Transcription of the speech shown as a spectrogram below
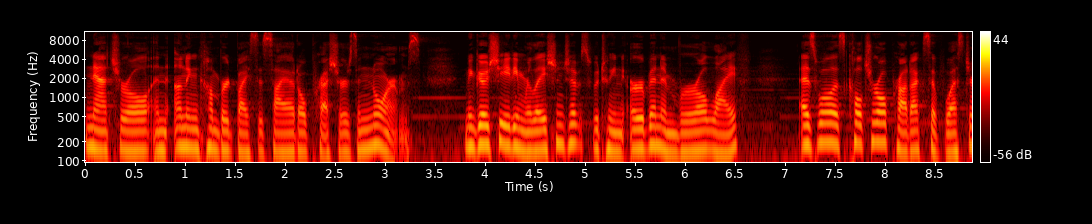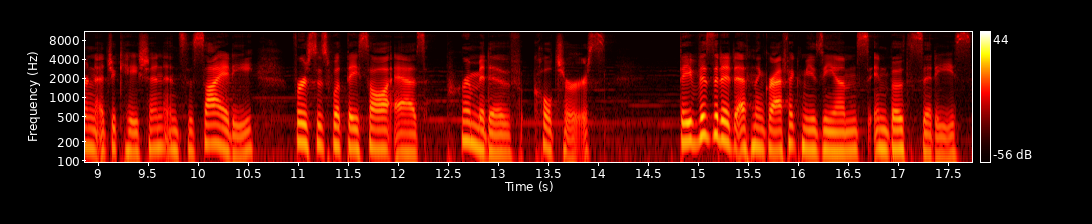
natural, and unencumbered by societal pressures and norms, negotiating relationships between urban and rural life, as well as cultural products of Western education and society versus what they saw as primitive cultures. They visited ethnographic museums in both cities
